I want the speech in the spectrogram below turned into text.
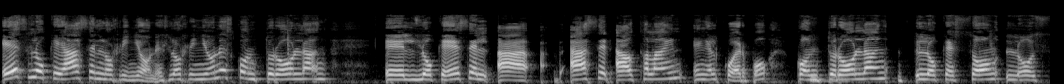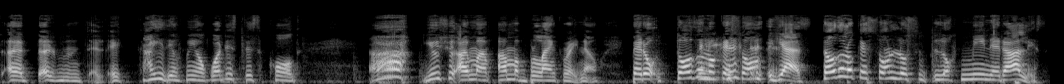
es lo que hacen los riñones. Los riñones controlan lo que es el acid alkaline en el cuerpo, controlan lo que son los, eh, ay Dios mío, what is this called? Ah, you should, I'm a, I'm a blank right now. Pero todo lo que son, yes, todo lo que son los, los minerales,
